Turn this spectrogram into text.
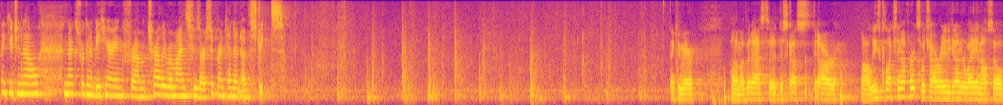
Thank you, Janel. Next, we're going to be hearing from Charlie Romines, who's our superintendent of the streets. Thank you, Mayor. Um, I've been asked to discuss the, our uh, leaf collection efforts, which are ready to get underway, and also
